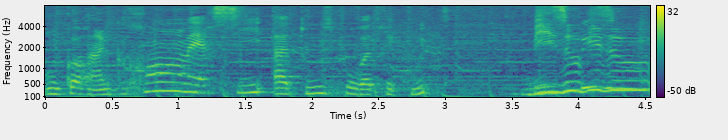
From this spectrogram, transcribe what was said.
Encore un grand merci à tous pour votre écoute. Bisous bisous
